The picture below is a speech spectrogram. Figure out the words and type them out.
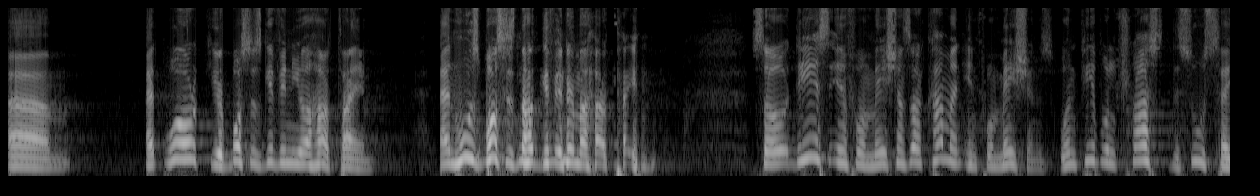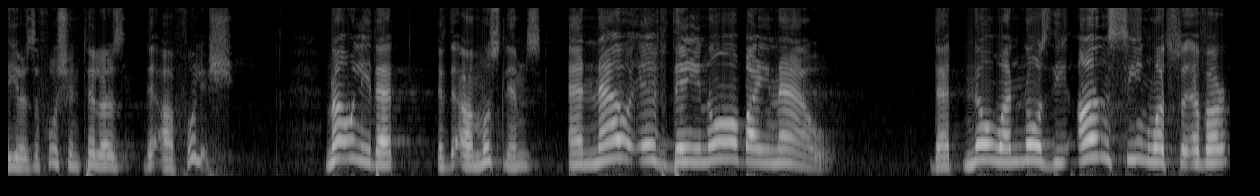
Um, at work, your boss is giving you a hard time. And whose boss is not giving him a hard time? So these informations are common informations. When people trust the soothsayers, the fortune tellers, they are foolish. Not only that, if they are Muslims, and now if they know by now that no one knows the unseen whatsoever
